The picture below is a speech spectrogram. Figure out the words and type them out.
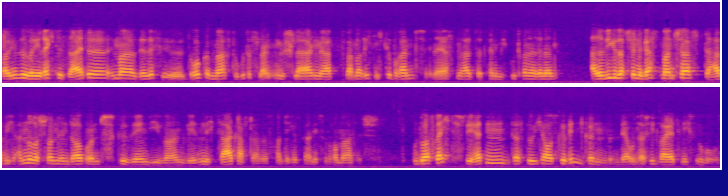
vor allem so über die rechte Seite immer sehr, sehr viel Druck gemacht, gute Flanken geschlagen. Da hat es zweimal richtig gebrannt. In der ersten Halbzeit kann ich mich gut dran erinnern. Also wie gesagt, für eine Gastmannschaft, da habe ich andere schon in Dortmund gesehen, die waren wesentlich zaghafter. Das fand ich jetzt gar nicht so dramatisch. Und du hast recht, sie hätten das durchaus gewinnen können. Der Unterschied war jetzt nicht so groß.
